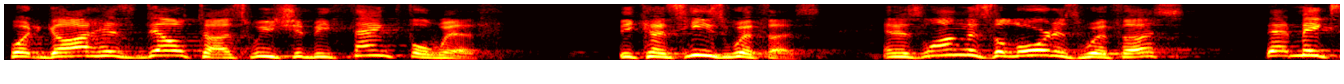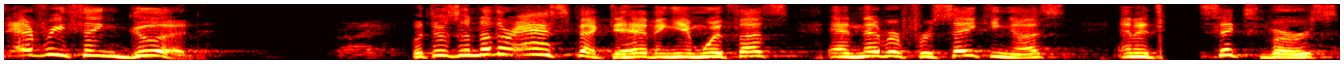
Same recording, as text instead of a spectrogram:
What God has dealt us, we should be thankful with because He's with us. And as long as the Lord is with us, that makes everything good. Right. But there's another aspect to having Him with us and never forsaking us, and it's the sixth verse,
